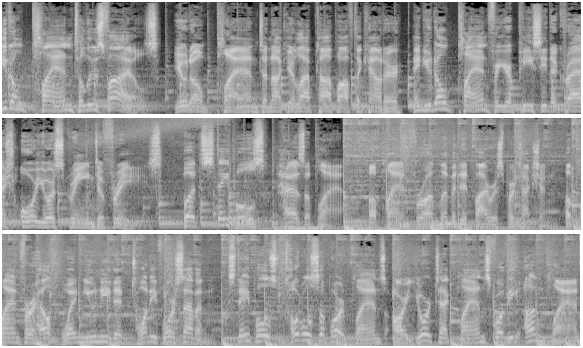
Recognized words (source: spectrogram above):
You don't plan to lose files. You don't plan to knock your laptop off the counter. And you don't plan for your PC to crash or your screen to freeze. But Staples has a plan. A plan for unlimited virus protection. A plan for help when you need it 24 7. Staples Total Support Plans are your tech plans for the unplanned,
